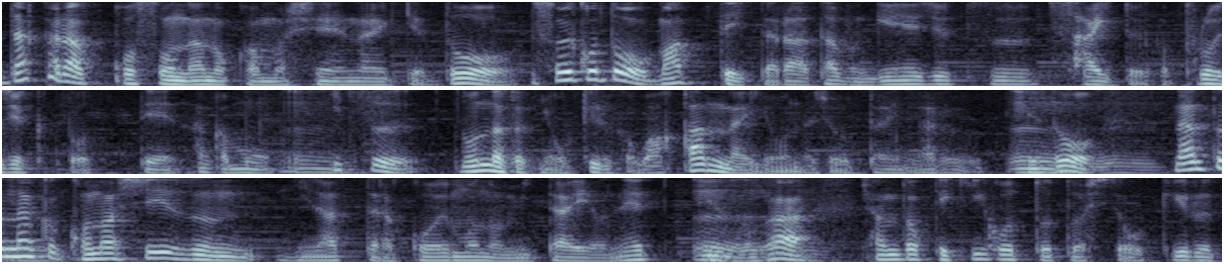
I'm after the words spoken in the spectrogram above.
だからこそなのかもしれないけどそういうことを待っていたら多分芸術祭というかプロジェクトってなんかもういつどんな時に起きるか分かんないような状態になるけど、うんうんなんとなくこのシーズンになったらこういうものを見たいよねっていうのがちゃんと出来事として起きる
